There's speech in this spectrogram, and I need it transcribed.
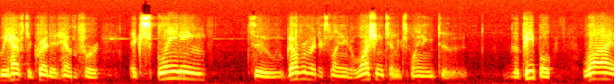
We have to credit him for explaining to government, explaining to Washington, explaining to the people why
